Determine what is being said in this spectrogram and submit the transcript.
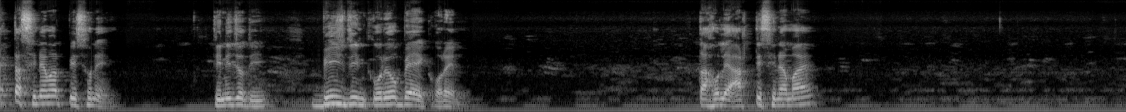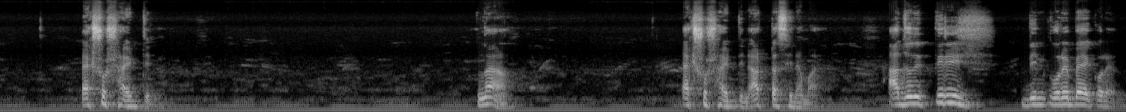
একটা সিনেমার পেছনে তিনি যদি বিশ দিন করেও ব্যয় করেন। তাহলে আটটি সিনেমায় একশো ষাট দিন। না, একশো ষাট দিন আটটা সিনেমায়। আর যদি তিরিশ দিন করে ব্যয় করেন,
